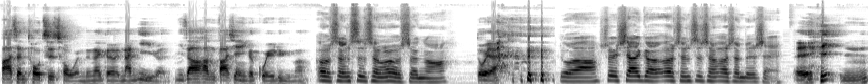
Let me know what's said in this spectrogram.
发生偷吃丑闻的那个男艺人，你知道他们发现一个规律吗？二生四生二生啊。对呀，对啊，所以下一个二生四生二生的是谁？哎，嗯，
